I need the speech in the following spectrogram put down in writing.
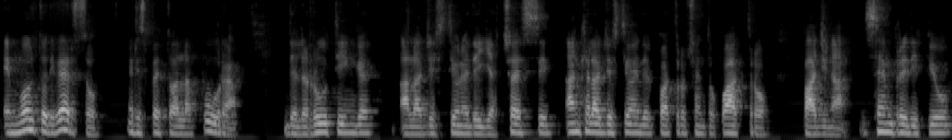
è molto diverso rispetto alla cura del routing, alla gestione degli accessi, anche alla gestione del 404, pagina sempre di più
